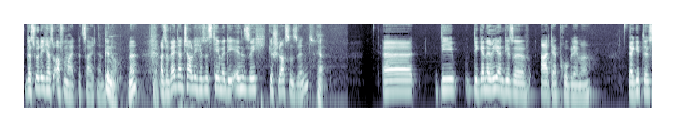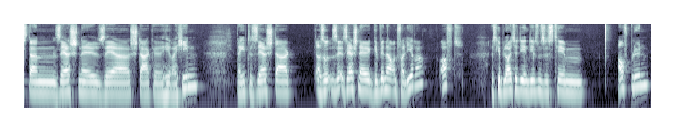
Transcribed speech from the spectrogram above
das würde ich als Offenheit bezeichnen. Genau. Ne? Ja. Also weltanschauliche Systeme, die in sich geschlossen sind, ja. äh, die, die generieren diese Art der Probleme. Da gibt es dann sehr schnell sehr starke Hierarchien. Da gibt es sehr stark, also sehr, sehr schnell Gewinner und Verlierer oft. Es gibt Leute, die in diesem System aufblühen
